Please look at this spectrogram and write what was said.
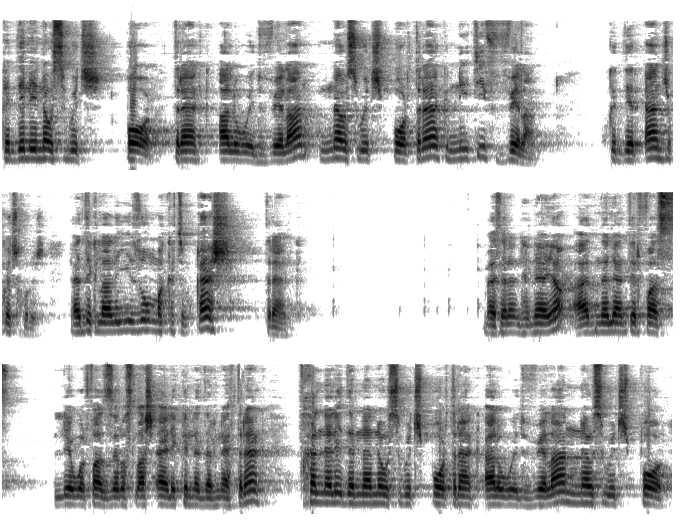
كدير لي no switchport trunk allowed VLAN no switchport trunk native VLAN. كدير end وكتخرج. هذيك la liaison ما كتبقاش trunk. مثلا هنايا عندنا ال interface اللي هو ال fast 0 slash آ اللي كنا درناه trunk دخلنا لي درنا no switchport trunk allowed VLAN no switchport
